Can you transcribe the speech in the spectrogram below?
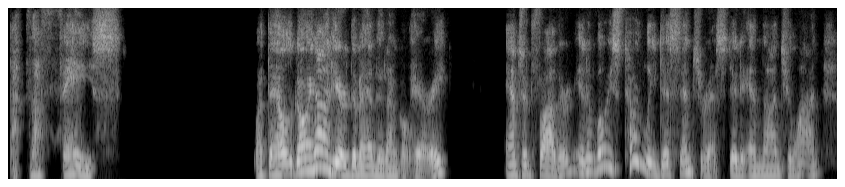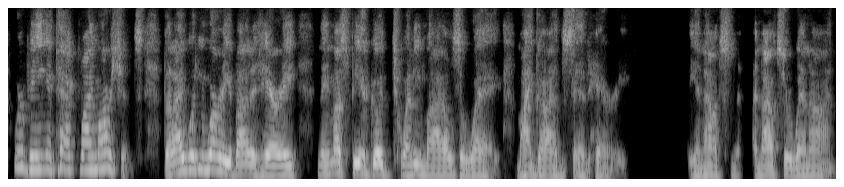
But the face, What the hell's going on here? demanded Uncle Harry. Answered father in a voice totally disinterested and nonchalant. We're being attacked by Martians, but I wouldn't worry about it, Harry. They must be a good 20 miles away. My God, said Harry. The announcer went on.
